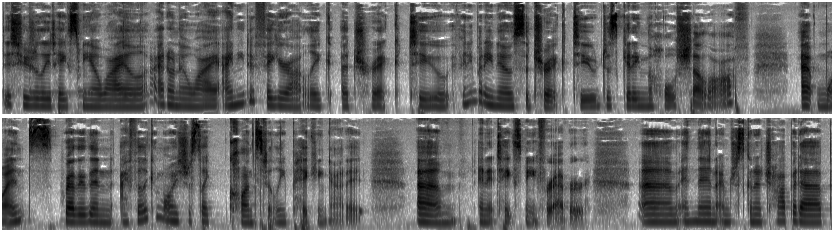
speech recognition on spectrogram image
this usually takes me a while. I don't know why. I need to figure out like a trick to, if anybody knows the trick to just getting the whole shell off at once rather than, I feel like I'm always just like constantly picking at it. Um, and it takes me forever. Um, and then I'm just going to chop it up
